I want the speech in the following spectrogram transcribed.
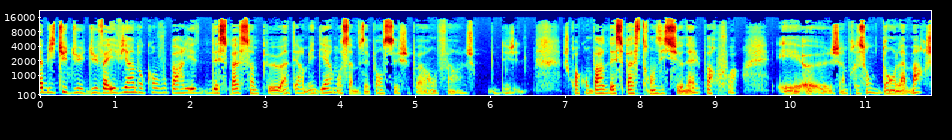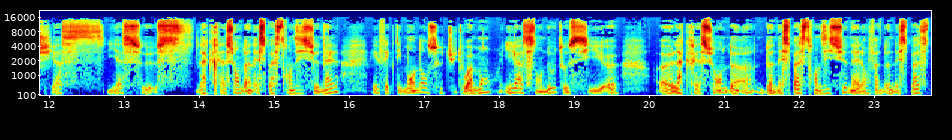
habitude du, va-et-vient. Donc, quand vous parliez d'espace un peu intermédiaire, moi, ça me faisait penser, je sais pas, enfin, je, crois qu'on parle d'espace transitionnel parfois. Et euh, j'ai l'impression que dans la marche, il y a, la création d'un espace transitionnel. Et effectivement, dans ce tutoiement, il y a sans doute aussi euh, euh, la création d'un espace transitionnel, enfin, d'un espace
